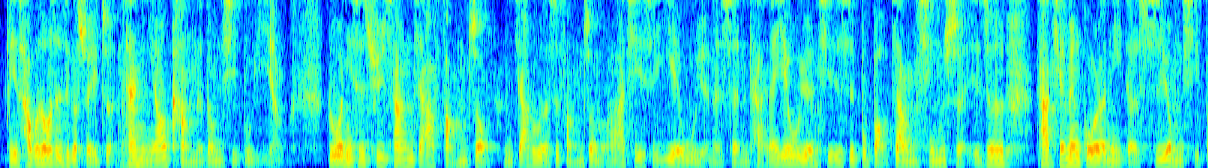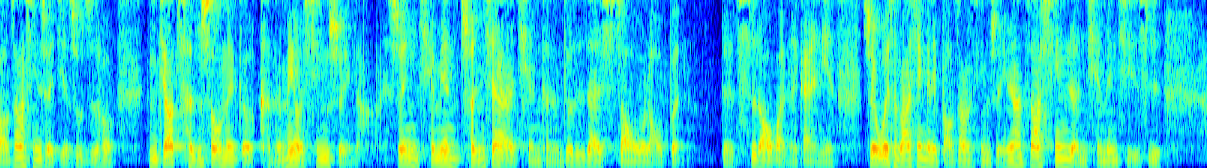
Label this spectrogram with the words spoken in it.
也差不多是这个水准，但你要扛的东西不一样。如果你是去参加防重，你加入的是防重的话，它其实是业务员的生态。那业务员其实是不保障薪水，也就是他前面过了你的试用期，保障薪水结束之后，你就要承受那个可能没有薪水拿，所以你前面存下来的钱可能都是在烧老本，对，吃老板的概念。所以为什么要先给你保障薪水？因为他知道新人前面其实是。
